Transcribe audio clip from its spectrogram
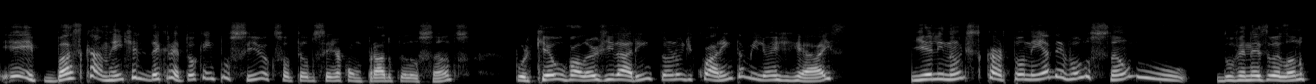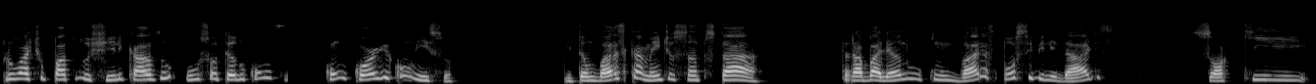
e basicamente ele decretou que é impossível que o Soteldo seja comprado pelo Santos, porque o valor giraria em torno de 40 milhões de reais. E ele não descartou nem a devolução do, do venezuelano para o Achupato do Chile, caso o Soteldo com, concorde com isso. Então, basicamente, o Santos está trabalhando com várias possibilidades, só que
